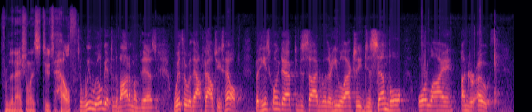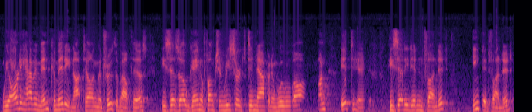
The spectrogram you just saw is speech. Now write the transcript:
from the National Institutes of Health. So we will get to the bottom of this with or without Fauci's help, but he's going to have to decide whether he will actually dissemble or lie under oath. We already have him in committee not telling the truth about this. He says, oh, gain of function research didn't happen in Wuhan. It did. He said he didn't fund it. He did fund it.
